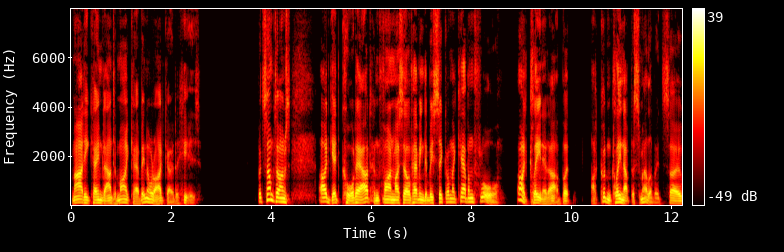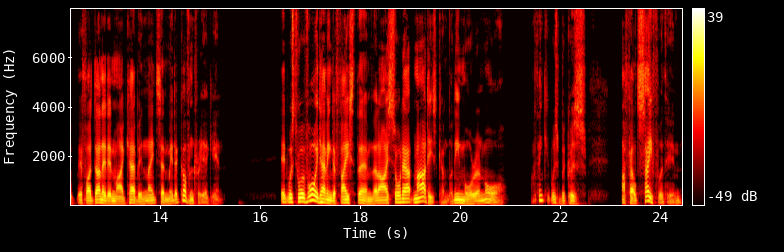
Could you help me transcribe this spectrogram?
Marty came down to my cabin or I'd go to his. But sometimes I'd get caught out and find myself having to be sick on the cabin floor. I'd clean it up, but I couldn't clean up the smell of it, so if I'd done it in my cabin, they'd send me to Coventry again. It was to avoid having to face them that I sought out Marty's company more and more. I think it was because I felt safe with him.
